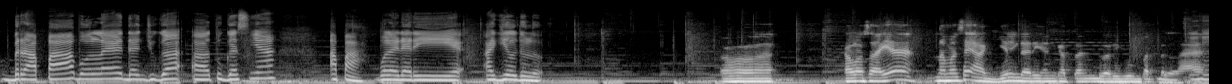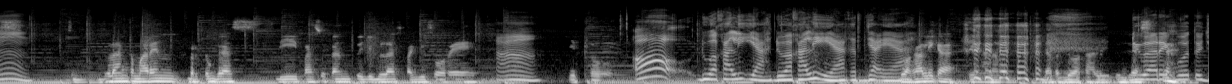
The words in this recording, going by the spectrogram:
berapa boleh dan juga eh, tugasnya apa boleh dari Agil dulu Eh, kalau saya, nama saya Agil dari angkatan 2014. Mhm. Bulan kemarin bertugas di pasukan 17 pagi sore Ah. Gitu. oh dua kali ya dua kali ya kerja ya Dua kali kak, Iya, dapat dua kali tugas. 2017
